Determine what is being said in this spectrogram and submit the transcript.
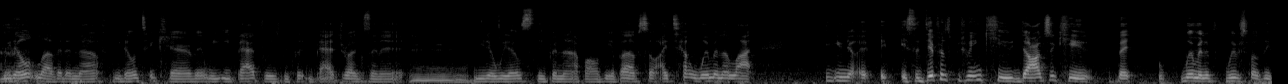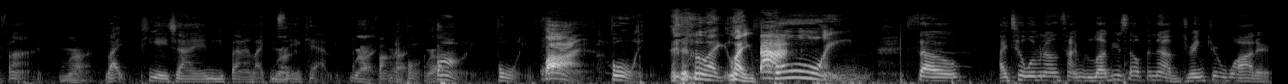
We don't love it enough. We don't take care of it. We eat bad foods. We put bad drugs in it. Mm-hmm. You know, we don't sleep enough, all the above. So I tell women a lot, you know, it, it- it's the difference between cute. Dogs are cute, but women, we're supposed to be fine Right. like P H I N E fine, like we Right. say in Cali. Right, Fine, right, fine, right. fine, fine, Fine. fine. like like fine. So I tell women all the time, love yourself enough. Drink your water.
